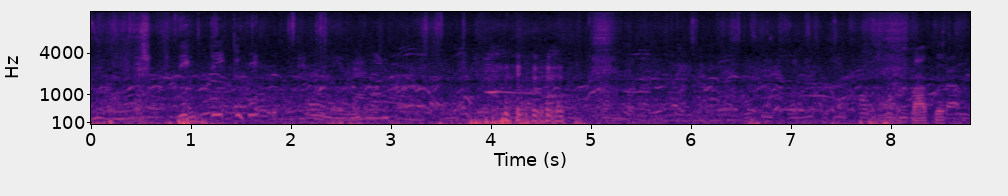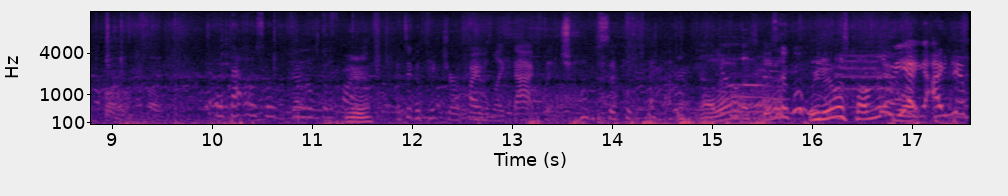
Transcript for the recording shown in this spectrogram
pieces. They, they, they didn't kill any. Stopped it. But that was so cool. Yeah. I took a picture if I was like that because it jumped so I know. That's good. We knew it was coming. Yeah, yeah, I knew, but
